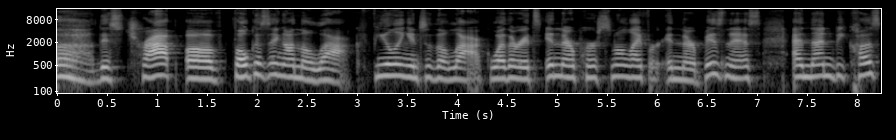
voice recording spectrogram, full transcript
Ugh, this trap of focusing on the lack, feeling into the lack, whether it's in their personal life or in their business. And then because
